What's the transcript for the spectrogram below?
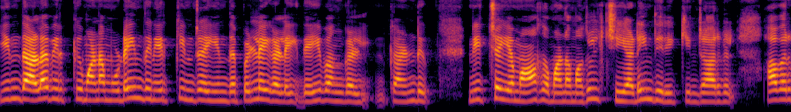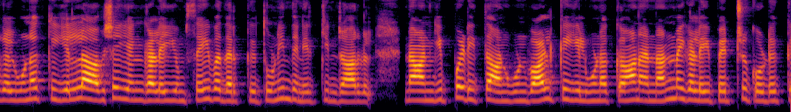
இந்த அளவிற்கு மனம் உடைந்து நிற்கின்ற இந்த பிள்ளைகளை தெய்வங்கள் கண்டு நிச்சயமாக மன மகிழ்ச்சி அடைந்திருக்கின்றார்கள். அவர்கள் உனக்கு எல்லா விஷயங்களையும் செய்வதற்கு துணிந்து நிற்கின்றார்கள். நான் இப்படித்தான் உன் வாழ்க்கையில் உனக்கான நன்மைகளை பெற்று கொடுக்க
